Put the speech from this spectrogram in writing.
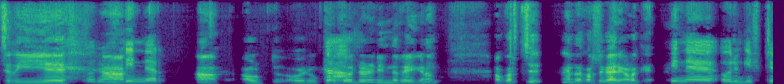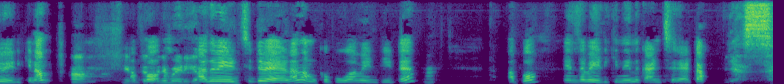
ചെറിയ ഡിന്നർ ആ. ഔട്ട് ഒരു ഡിന്നർ കഴിക്കണം. കുറച്ച് അങ്ങനത്തെ കുറച്ച് കാര്യങ്ങളൊക്കെ. പിന്നെ ഒരു ഗിഫ്റ്റ് മേടിക്കണം. ആ അപ്പൊ അത് മേടിച്ചിട്ട് വേണം നമുക്ക് പോവാൻ വേണ്ടിയിട്ട്. അപ്പൊ എന്താ മേടിക്കുന്നതെന്ന് കാണിച്ചു തരാം കേട്ടോ. യെസ്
